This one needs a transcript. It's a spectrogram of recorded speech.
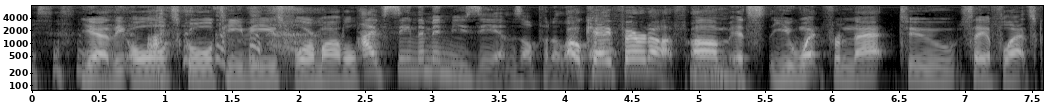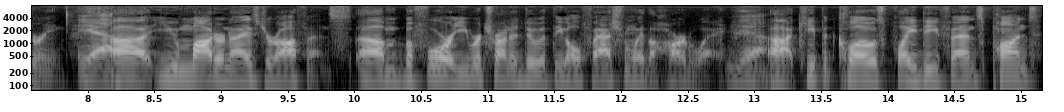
yeah, the old school TVs, floor model. I've seen them in museums. I'll put a like Okay, that. fair enough. Um, it's you went from that to say a flat screen. Yeah. Uh, you modernized your offense. Um, before you were trying to do it the old-fashioned way, the hard way. Yeah. Uh, keep it close, play defense, punt,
